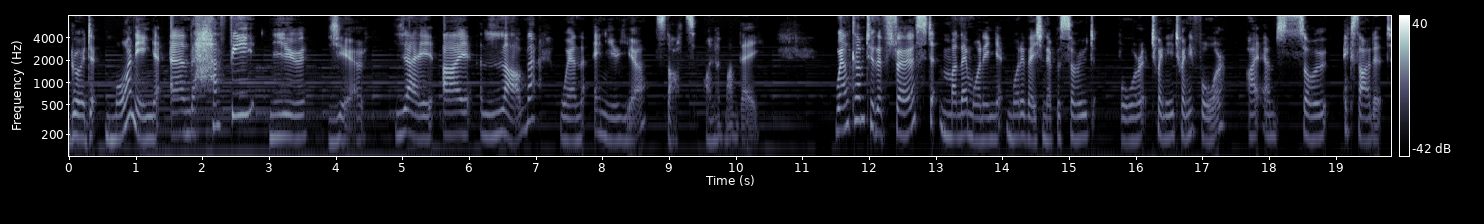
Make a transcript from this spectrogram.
Good morning and happy new year. Yay, I love when a new year starts on a Monday. Welcome to the first Monday morning motivation episode for 2024. I am so excited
